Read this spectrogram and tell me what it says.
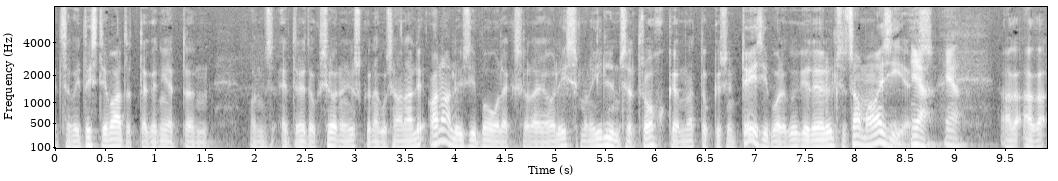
et sa võid tõesti vaadata ka nii, et on on, et reduktsioon on justkui nagu see analü-, analüüsi pool, eks ole, ja holism on ilmselt rohkem natuke sünteesi poole, kuigi ta ei ole üldse sama asi, eks. aga, aga,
